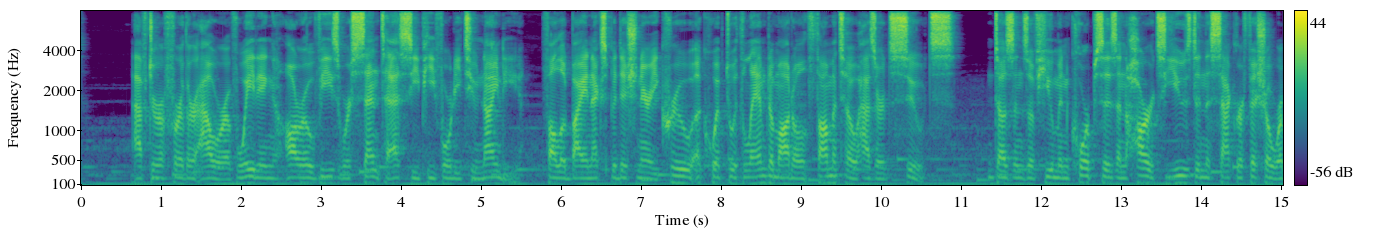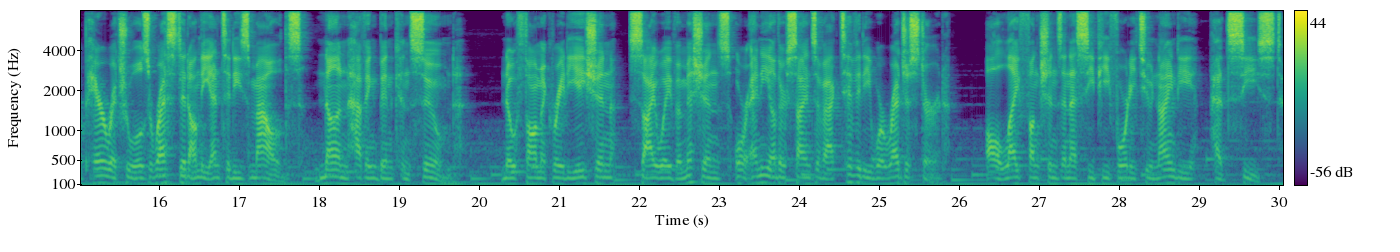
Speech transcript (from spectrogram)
After a further hour of waiting, ROVs were sent to SCP-4290, followed by an expeditionary crew equipped with Lambda model Thaumato hazard suits. Dozens of human corpses and hearts used in the sacrificial repair rituals rested on the entity's mouths, none having been consumed. No thaumic radiation, psi-wave emissions, or any other signs of activity were registered, all life functions in SCP-4290 had ceased.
